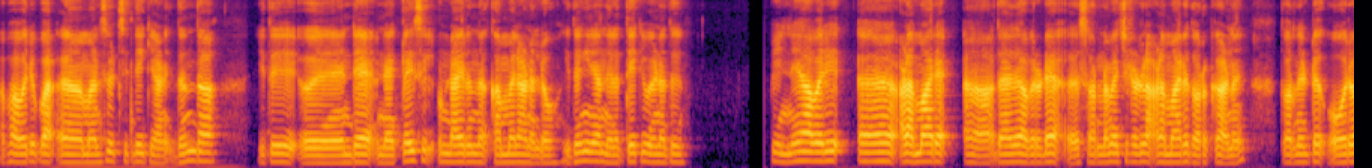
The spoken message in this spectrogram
അപ്പോൾ അവർ മനസ്സിൽ ചിന്തിക്കുകയാണ് ഇതെന്താ? ഇത് എന്റെ നെക്ലേസിൽ ഉണ്ടായിരുന്ന കമ്മലാണല്ലോ. ഇതെങ്ങനെയാണ് നിലത്തേക്ക് വീണത്? പിന്നെ അവർ അളമാര അതായത് അവരുടെ സ്വർണം സ്വർണം വെച്ചിട്ടുള്ള അളമാര തുറക്കുകയാണ് തുറന്നിട്ട് ഓരോ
